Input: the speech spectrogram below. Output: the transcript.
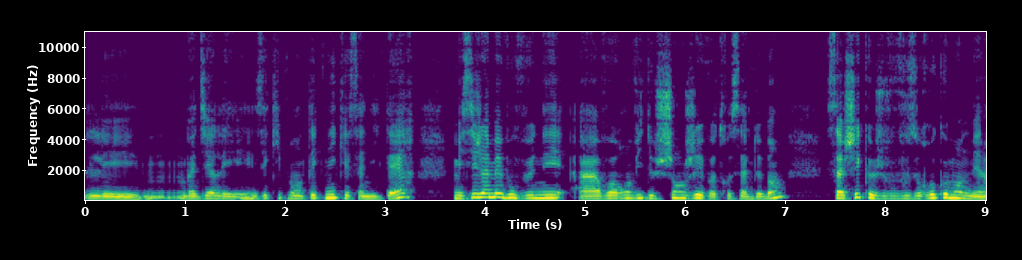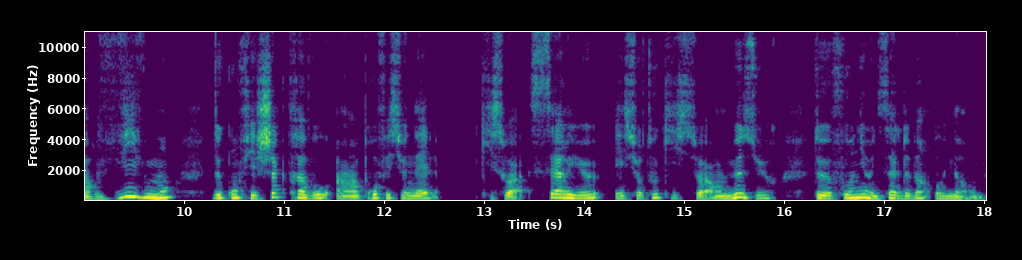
les équipements techniques et sanitaires. Mais si jamais vous venez à avoir envie de changer votre salle de bain, sachez que je vous recommande, mais alors vivement, de confier chaque travaux à un professionnel qui soit sérieux et surtout qui soit en mesure de fournir une salle de bain aux normes.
